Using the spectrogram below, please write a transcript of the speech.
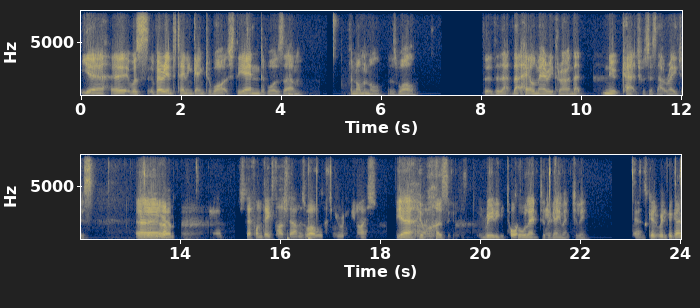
Yeah, uh, it was a very entertaining game to watch. The end was um, phenomenal as well. The, the, that that hail mary throw and that nuke catch was just outrageous. the, Uh, um, um, Stefon Diggs touchdown as well was actually really nice. Yeah, it Um, was really he cool end to the game actually. Yeah, it's good, really good game.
